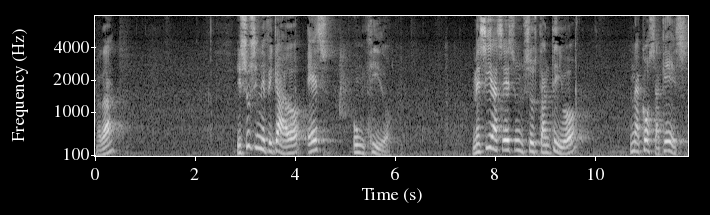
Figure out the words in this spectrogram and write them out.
¿verdad? Y su significado es ungido. Mesías es un sustantivo, una cosa, ¿qué es?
